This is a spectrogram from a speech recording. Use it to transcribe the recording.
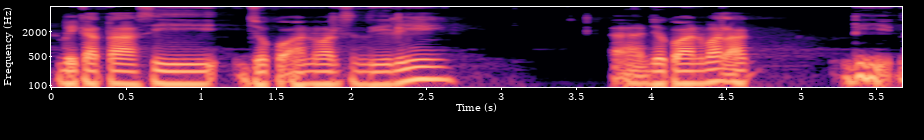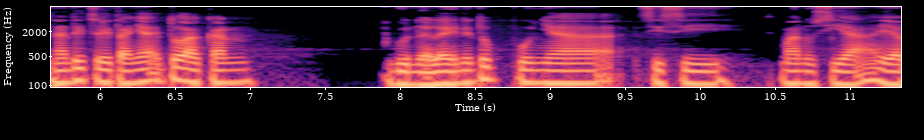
Tapi kata si Joko Anwar sendiri uh, Joko Anwar di nanti ceritanya itu akan Gundala ini tuh punya sisi manusia ya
